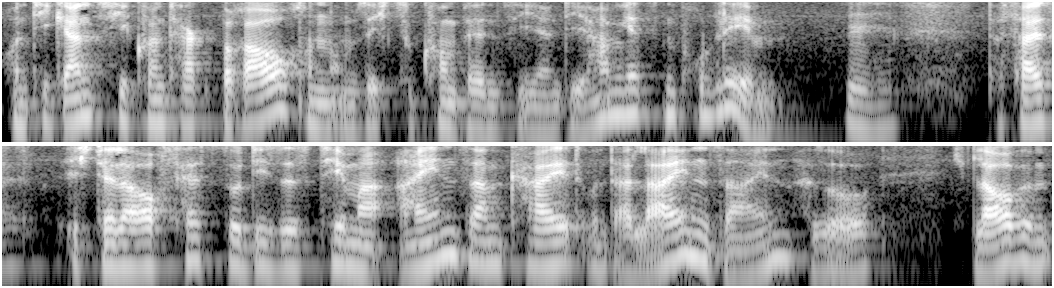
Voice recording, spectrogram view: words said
und die ganz viel Kontakt brauchen, um sich zu kompensieren, die haben jetzt ein Problem. Das heißt, ich stelle auch fest, so dieses Thema Einsamkeit und Alleinsein, also ich glaube,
